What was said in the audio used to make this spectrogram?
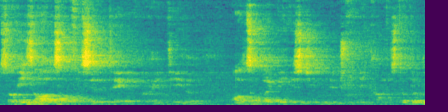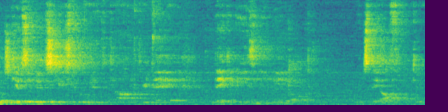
So he's also facilitated a great deal, also by being a student in Trinity College Dublin, which gives him an excuse to go into town every day, and they can easily meet up, which they often do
